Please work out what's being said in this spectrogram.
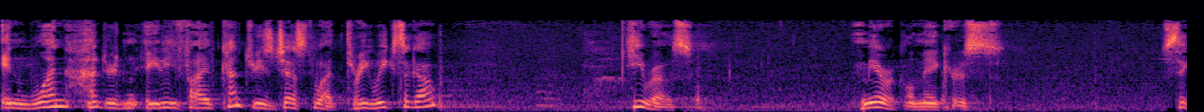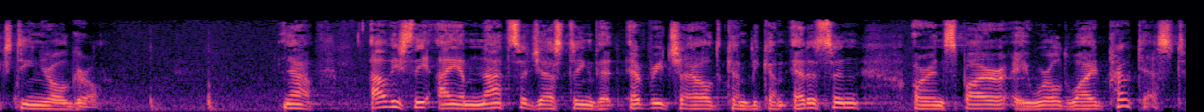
in 185 countries just what, three weeks ago? Heroes, miracle makers, 16 year old girl. Now, obviously, I am not suggesting that every child can become Edison or inspire a worldwide protest.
